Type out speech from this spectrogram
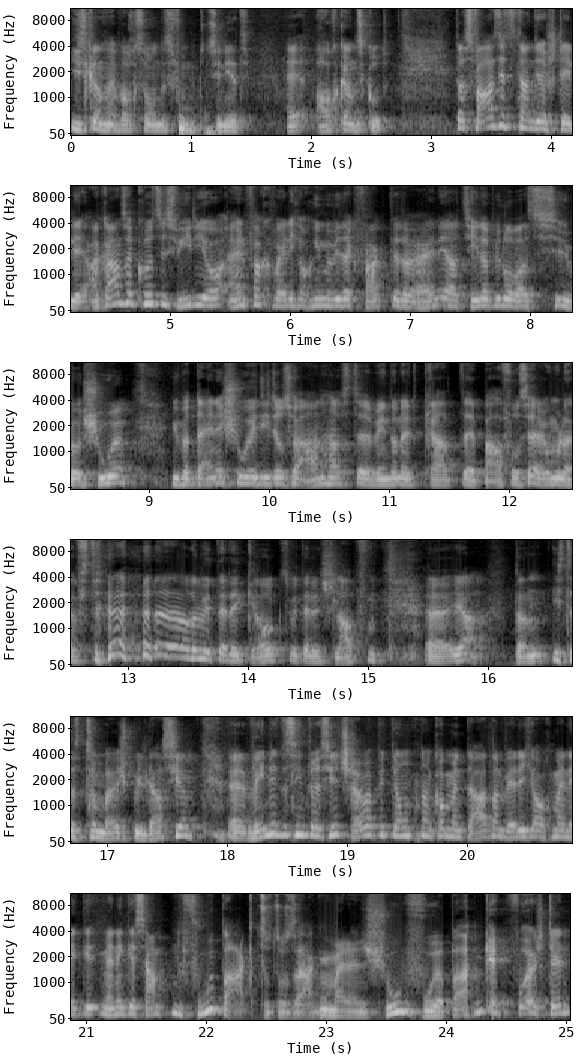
ist ganz einfach so und es funktioniert auch ganz gut. Das war es jetzt an der Stelle. Ein ganz ein kurzes Video, einfach weil ich auch immer wieder gefragt werde, Reine, erzähl ein bisschen was über Schuhe, über deine Schuhe, die du so anhast, äh, wenn du nicht gerade äh, barfuß herumläufst oder mit deinen Crocs, mit deinen Schlapfen. Äh, ja, dann ist das zum Beispiel das hier. Äh, wenn dir das interessiert, schreib bitte unten einen Kommentar, dann werde ich auch meine, meinen gesamten Fuhrpark sozusagen, meinen Schuhfuhrpark vorstellen.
